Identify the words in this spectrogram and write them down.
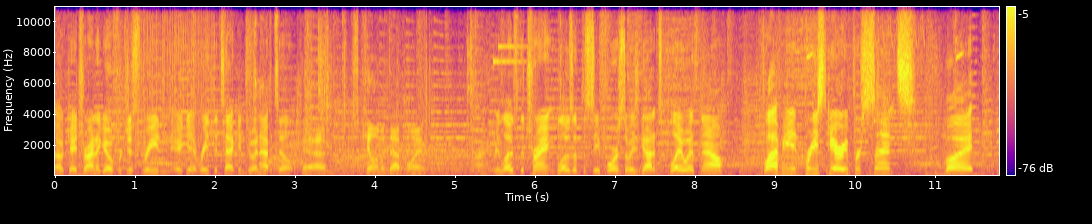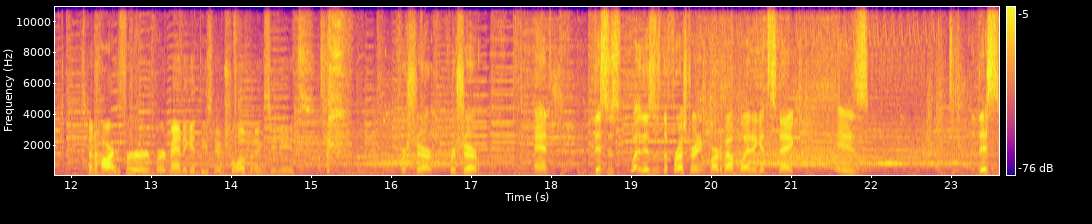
Okay, trying to go for just reading, uh, get read the tech into an F tilt. Yeah, just kill him at that point. All right, reloads the trank, blows up the C4, so he's got it to play with now. Flappy had pretty scary percent, but It's been hard for Birdman to get these neutral openings he needs. for sure, for sure. And this is this is the frustrating part about playing against Snake, is this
